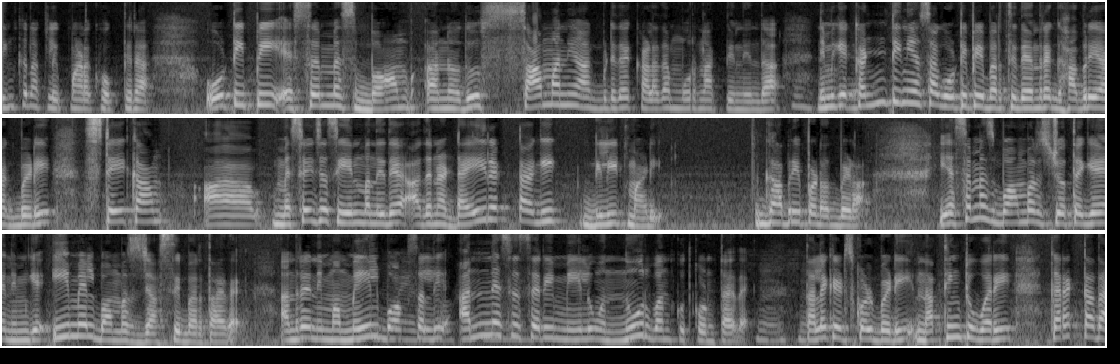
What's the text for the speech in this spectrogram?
ಲಿಂಕ್ನ ಕ್ಲಿಕ್ ಮಾಡೋಕೆ ಹೋಗ್ತೀರಾ? O T P S M S bomb ಅನ್ನೋದು ಸಾಮಾನ್ಯ ಆಗಿಬಿಟ್ಟಿದೆ ಕಳೆದ ಮೂರ್ನಾಲ್ಕು ದಿನದಿಂದ. ನಿಮಗೆ ಕಂಟಿನ್ಯೂಸ್ ಆಗಿ ಒ ಟಿ ಪಿ ಬರ್ತಿದೆ ಅಂದರೆ ಗಾಬರಿ ಆಗಬೇಡಿ. ಸ್ಟೇ ಕಾಮ್ ಮೆಸೇಜಸ್ ಏನು ಬಂದಿದೆ ಅದನ್ನು ಡೈರೆಕ್ಟಾಗಿ ಡಿಲೀಟ್ ಮಾಡಿ. ಗಾಬರಿ ಪಡೋದು ಬೇಡ. ಎಸ್ ಎಂ ಎಸ್ ಬಾಂಬರ್ಸ್ ಜೊತೆಗೆ ನಿಮಗೆ ಇಮೇಲ್ ಬಾಂಬರ್ಸ್ ಜಾಸ್ತಿ ಬರ್ತಾ ಇದೆ. ಅಂದರೆ ನಿಮ್ಮ ಮೇಲ್ ಬಾಕ್ಸಲ್ಲಿ ಅನ್ನೆಸೆಸರಿ ಮೇಲು ಒಂದು ನೂರು ಬಂದು ಕುತ್ಕೊಳ್ತಾ ಇದೆ. ತಲೆ ಕೆಡಿಸ್ಕೊಳ್ಬೇಡಿ ನಥಿಂಗ್ ಟು ವರಿ ಕರೆಕ್ಟಾದ ಆದ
